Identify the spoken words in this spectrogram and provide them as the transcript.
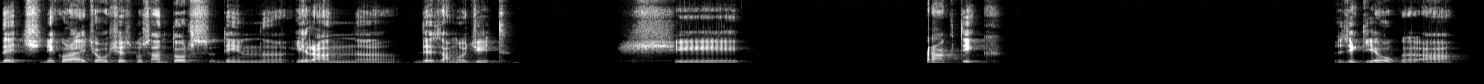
Deci Nicolae Ceaușescu s-a întors din uh, Iran uh, dezamăgit și practic zic eu că a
